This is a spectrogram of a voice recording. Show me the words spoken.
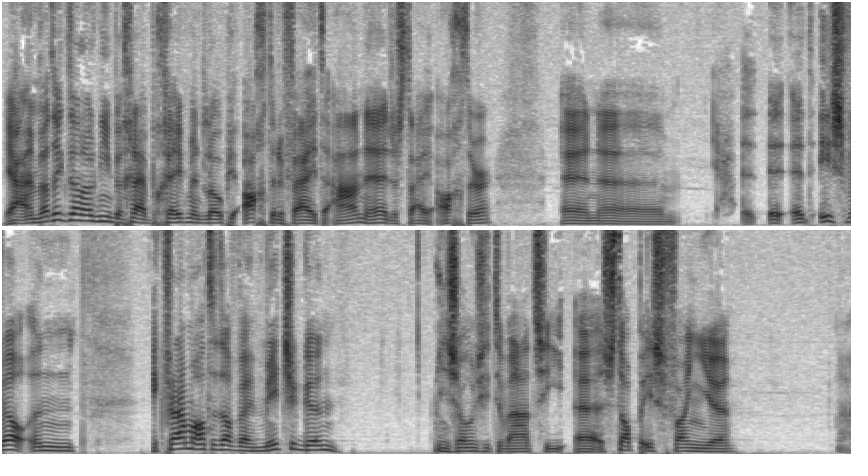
ja. en wat ik dan ook niet begrijp... op een gegeven moment loop je achter de feiten aan. Hè, dan sta je achter. En ja, het, het, is wel een... Ik vraag me altijd af bij Michigan... in zo'n situatie... Uh, stap is van je... Nou,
